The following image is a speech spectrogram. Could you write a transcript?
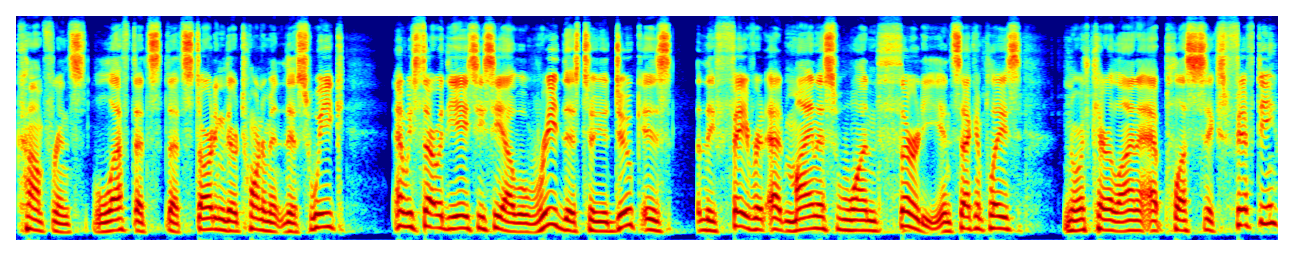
conference left that's that's starting their tournament this week. And we start with the ACC. I will read this to you. Duke is the favorite at minus 130. In second place, North Carolina at plus 650.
